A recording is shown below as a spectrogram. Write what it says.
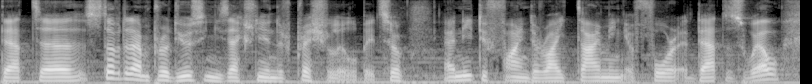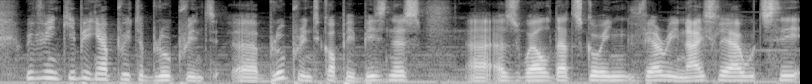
that uh, stuff that I'm producing is actually under pressure a little bit. So I need to find the right timing for that as well. We've been keeping up with the blueprint uh, blueprint copy business uh, as well. That's going very nicely, I would say.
